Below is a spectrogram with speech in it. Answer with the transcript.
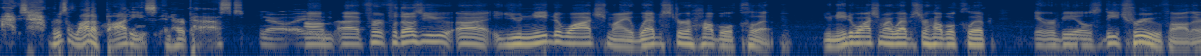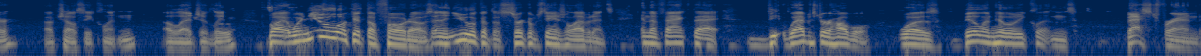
I- there's a lot of bodies in her past. You know, I- Um, uh, for for those of you, uh, you need to watch my Webster Hubbell clip. You need to watch my Webster Hubbell clip. It reveals the true father of Chelsea Clinton, allegedly. But when you look at the photos and then you look at the circumstantial evidence and the fact that the, Webster Hubbell was Bill and Hillary Clinton's best friend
